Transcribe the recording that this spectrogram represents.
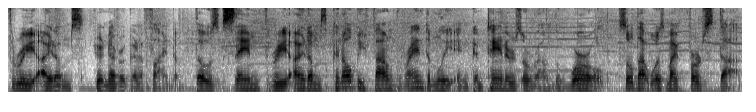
three items, you're never gonna find them. Those same three items can all be found randomly in containers around the world, so that was my first stop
